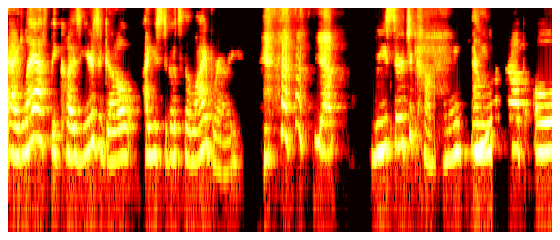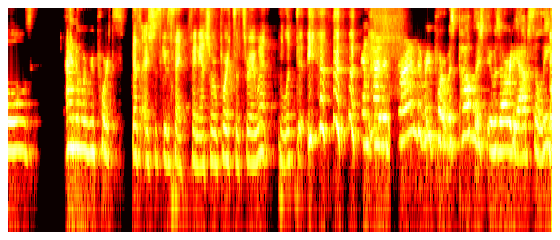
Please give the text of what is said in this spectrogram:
I laugh because years ago I used to go to the library. yep. Research a company and mm-hmm. look up old annual reports. That's I was just gonna say financial reports. That's where I went and looked at. and by the time the report was published, it was already obsolete.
